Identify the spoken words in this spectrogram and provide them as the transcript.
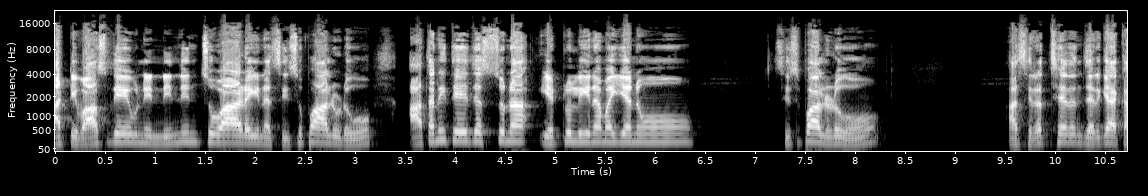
అట్టి వాసుదేవుని నిందించువాడైన శిశుపాలుడు అతని తేజస్సున ఎట్లు లీనమయ్యను? శిశుపాలుడు ఆ శిరచ్ఛేదం జరిగాక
